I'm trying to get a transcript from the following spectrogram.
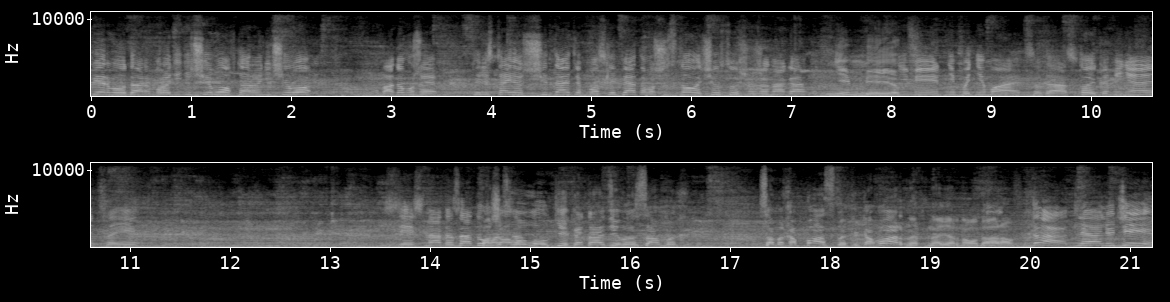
первый удар, вроде ничего, второй ничего. а Потом уже перестаешь считать, а после пятого-шестого чувствуешь уже нога Не имеет. не имеет, не поднимается. Да, стойка меняется и здесь надо задуматься. Пожалуй, лоу-кик это один из самых, самых опасных и коварных, наверное, ударов. Да, для людей,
